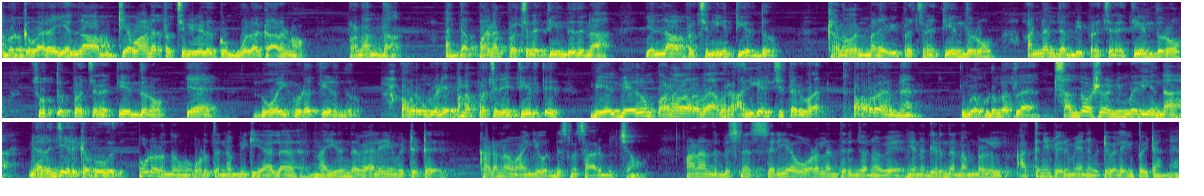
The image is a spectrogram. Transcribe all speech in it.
நமக்கு வர எல்லா முக்கியமான பிரச்சனைகளுக்கும் மூல காரணம் பணம் தான் அந்த பண பிரச்சனை தீர்ந்ததுன்னா எல்லா பிரச்சனையும் தீர்ந்துடும் கணவன் மனைவி பிரச்சனை தீர்ந்துடும் அண்ணன் தம்பி பிரச்சனை தீர்ந்துடும் சொத்து பிரச்சனை தீர்ந்துடும் ஏன்? நோய் கூட தீர்ந்துடும் அவர் உங்களுடைய பணப்பிரச்சனையை தீர்த்து மேல் மேலும் பண வரவை அவர் அதிகரித்து தருவார். அப்புறம் என்ன? உங்க குடும்பத்துல சந்தோஷம் நிம்மதியும் தான் நிறைஞ்சு இருக்க போகுது. கூட இருந்தவங்க கொடுத்த நம்பிக்கையால் நான் இருந்த வேலையும் விட்டுட்டு கடனை வாங்கி ஒரு பிஸ்னஸ் ஆரம்பித்தோம் ஆனால் அந்த பிஸ்னஸ் சரியாக ஓடலைன்னு தெரிஞ்சோன்னவே எனக்கு இருந்த நண்பர்கள் அத்தனை பேருமே என்னை விட்டு விலகி போயிட்டாங்க.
